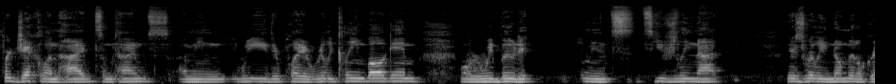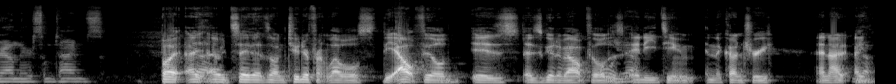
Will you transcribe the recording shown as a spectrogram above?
For Jekyll and Hyde, sometimes I mean, we either play a really clean ball game or we boot it. I mean, it's it's usually not. There's really no middle ground there sometimes. But I, uh, I, would say that's on two different levels. The outfield is as good of outfield oh, as yeah. any team in the country, and I, yeah. I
